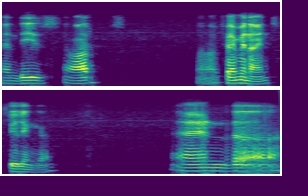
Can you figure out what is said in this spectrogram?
and these are uh, feminine strilinga and uh,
